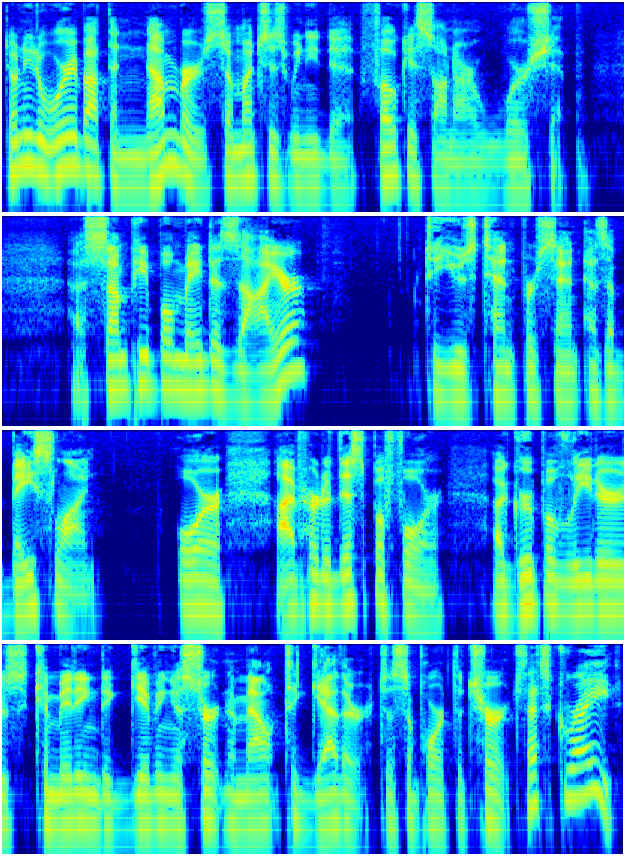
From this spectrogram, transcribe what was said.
don't need to worry about the numbers so much as we need to focus on our worship. Uh, some people may desire to use 10% as a baseline. Or I've heard of this before a group of leaders committing to giving a certain amount together to support the church. That's great.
